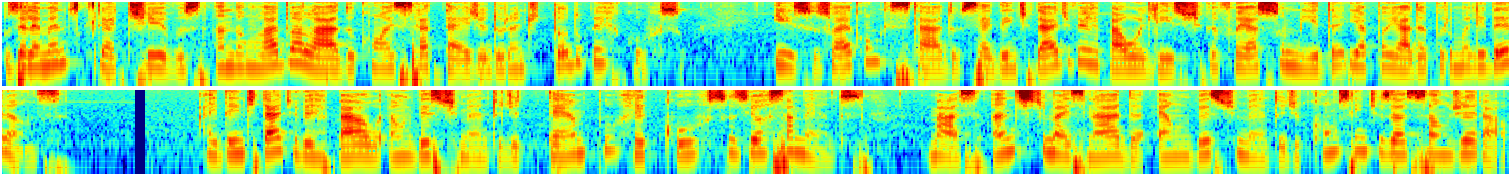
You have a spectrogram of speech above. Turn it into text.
Os elementos criativos andam lado a lado com a estratégia durante todo o percurso. Isso só é conquistado se a identidade verbal holística foi assumida e apoiada por uma liderança. A identidade verbal é um investimento de tempo, recursos e orçamentos, mas, antes de mais nada, é um investimento de conscientização geral.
